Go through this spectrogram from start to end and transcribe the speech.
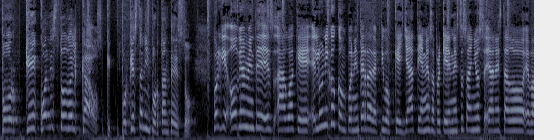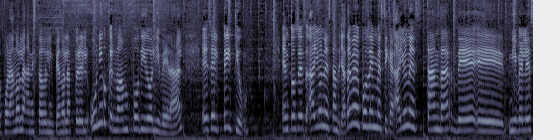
¿por qué? ¿Cuál es todo el caos? ¿Por qué es tan importante esto? Porque obviamente es agua que el único componente radioactivo que ya tiene, o sea, porque en estos años han estado evaporándola, han estado limpiándola, pero el único que no han podido liberar es el tritium. Entonces hay un estándar, ya también me puse a investigar, hay un estándar de eh, niveles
